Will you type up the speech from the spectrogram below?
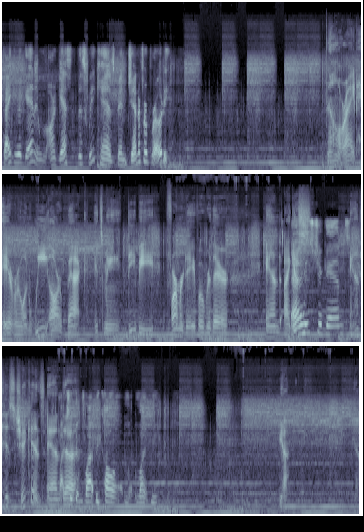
Thank you again, and our guest this week has been Jennifer Brody. All right, hey everyone, we are back. It's me, DB, Farmer Dave over there, and I guess And his chickens. and his chickens, and My uh, chickens might be calling, might be. Yeah yeah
